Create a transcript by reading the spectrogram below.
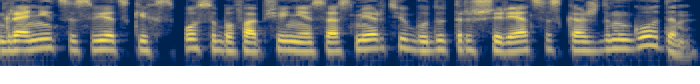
Границы светских способов общения со смертью будут расширяться с каждым годом.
